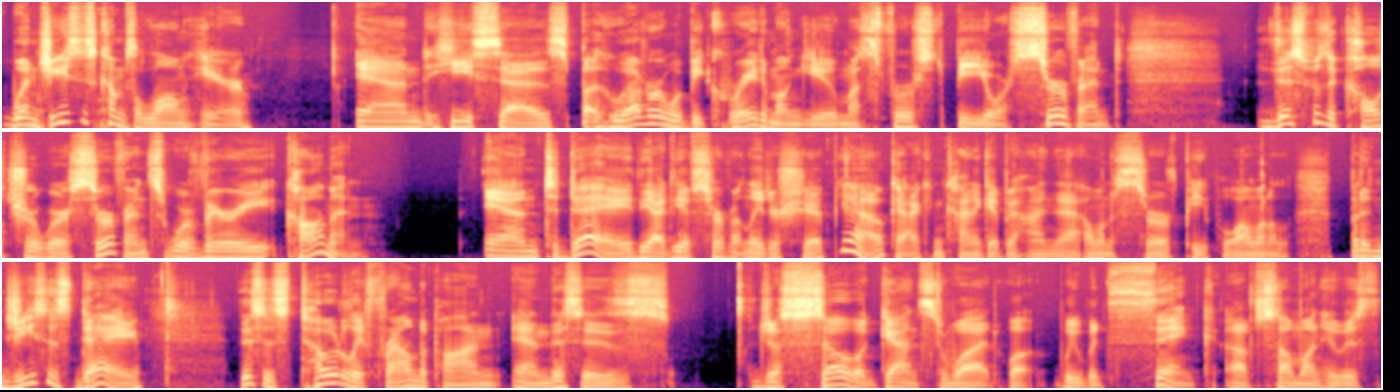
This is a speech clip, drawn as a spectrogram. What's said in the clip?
when Jesus comes along here and he says, But whoever would be great among you must first be your servant, this was a culture where servants were very common. And today, the idea of servant leadership, yeah, okay, I can kind of get behind that. I want to serve people. I want to, but in Jesus' day, this is totally frowned upon, and this is just so against what what we would think of someone who is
